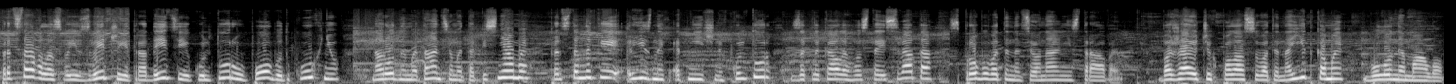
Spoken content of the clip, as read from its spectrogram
представила свої звичаї, традиції, культуру, побут, кухню, народними танцями та піснями. Представники різних етнічних культур закликали гостей свята спробувати національні страви. Бажаючих поласувати наїдками було немало.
